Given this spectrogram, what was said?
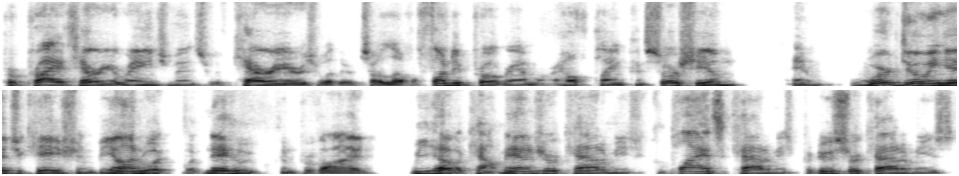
proprietary arrangements with carriers, whether it's our level funded program or a health plan consortium. And we're doing education beyond what, what NAHU can provide. We have account manager academies, compliance academies, producer academies,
